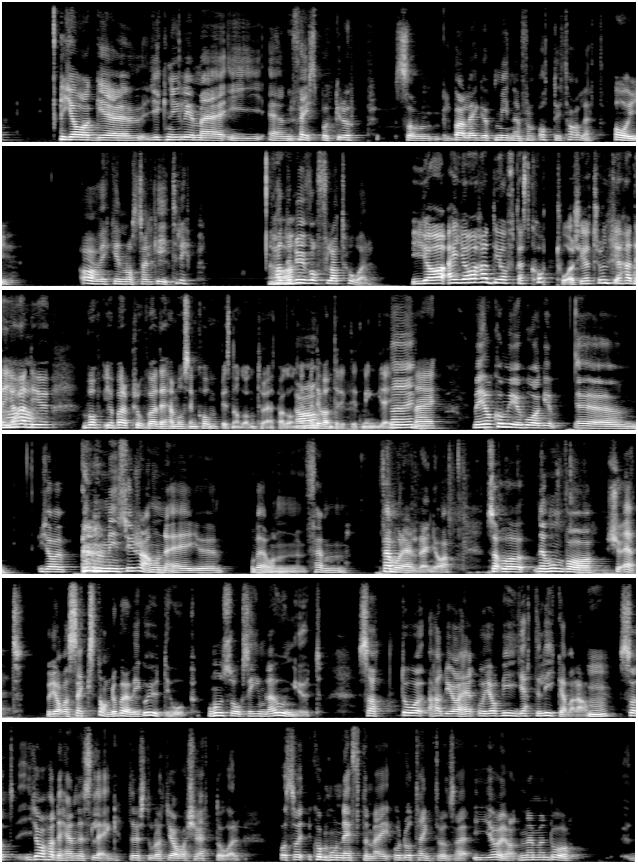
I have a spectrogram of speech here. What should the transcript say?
jag eh, gick nyligen med i en Facebookgrupp som bara lägga upp minnen från 80-talet. Oj. Åh, vilken nostalgitripp. Ja. Hade du våfflat hår? Ja, jag hade ju oftast kort hår, så jag tror inte jag hade, jag Ah. hade ju, jag bara provade hemma hos en kompis någon gång tror jag, ett par gånger, Ja. men det var inte riktigt min grej. Nej. nej. Men jag kommer ju ihåg, eh, jag, min syrra hon är ju, vad är hon, fem, fem år äldre än jag. Så när hon var 21 och jag var 16 då började vi gå ut ihop. Och hon såg så himla ung ut. Så att då hade jag, och jag, vi är jättelika varandra. Så att jag hade hennes lägg där det stod att jag var 21 år. Och så kom hon efter mig och då tänkte hon så här, ja ja, nej men då,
